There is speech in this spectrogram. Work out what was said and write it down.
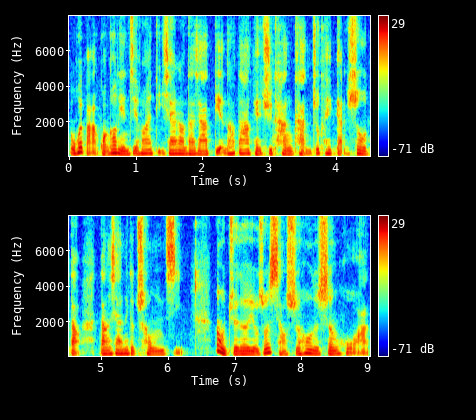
我会把广告链接放在底下让大家点，然后大家可以去看。看就可以感受到当下那个冲击。那我觉得有时候小时候的生活啊，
